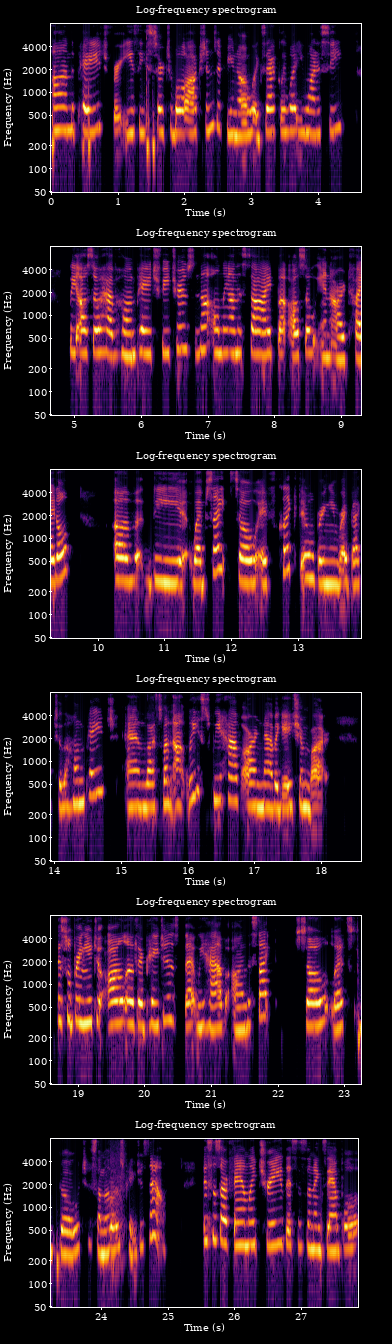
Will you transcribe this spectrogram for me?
on the page for easy searchable options if you know exactly what you want to see. We also have homepage features, not only on the side, but also in our title of the website. So if clicked, it will bring you right back to the home page. And last but not least, we have our navigation bar. This will bring you to all other pages that we have on the site. So let's go to some of those pages now. This is our family tree. This is an example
